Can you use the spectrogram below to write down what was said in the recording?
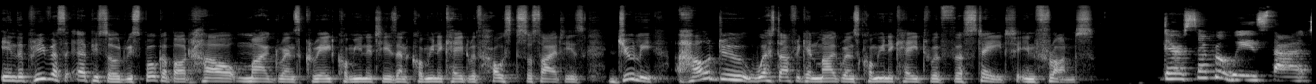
In the previous episode, we spoke about how migrants create communities and communicate with host societies. Julie, how do West African migrants communicate with the state in France? There are several ways that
